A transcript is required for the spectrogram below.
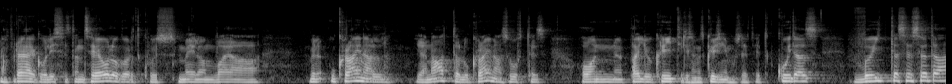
noh, praegu lihtsalt on see olukord, kus meil on vaja, meil Ukrainal ja NATO-l Ukraina suhtes on palju kriitilisemad küsimused, et kuidas võita see sõda,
